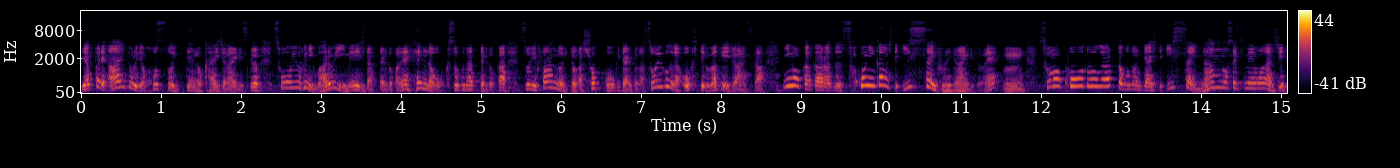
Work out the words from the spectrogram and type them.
やっぱりアイドルでホスト言ってんの回じゃないですけど、そういうふうに悪いイメージだったりとかね、変な憶測だったりとか、そういうファンの人がショックを受けたりとか、そういうことが起きてるわけじゃないですか。にもかかわらず、そこに関して一切触れてないんですよね。うん。その行動があったことに対して一切何の説明もないし、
